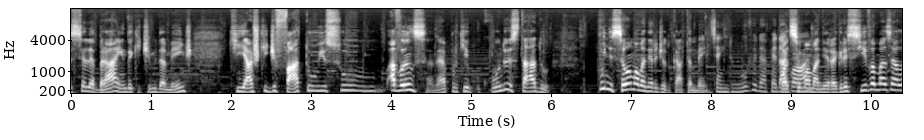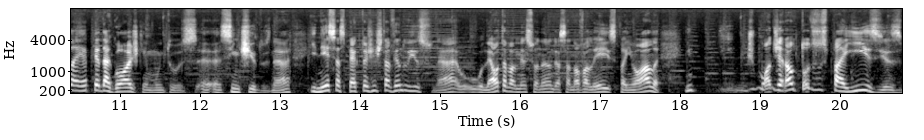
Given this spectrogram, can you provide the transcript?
celebrar, ainda que timidamente, que acho que de fato isso avança, né? Porque quando o Estado. Punição é uma maneira de educar também. Sem dúvida, é Pode ser uma maneira agressiva, mas ela é pedagógica em muitos eh, sentidos, né? E nesse aspecto a gente está vendo isso, né? O Léo estava mencionando essa nova lei espanhola. E, de modo geral, todos os países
